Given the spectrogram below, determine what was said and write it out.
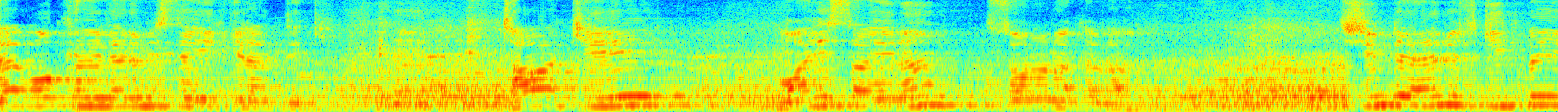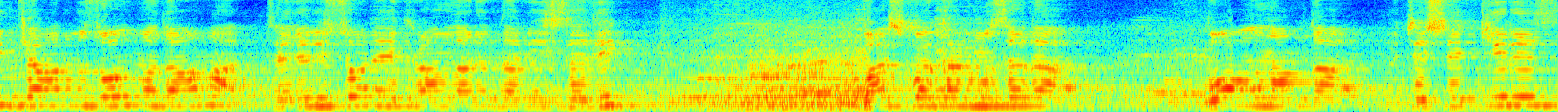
Ve o köylerimizle ilgilendik. Ta ki Mayıs ayının sonuna kadar. Şimdi henüz gitme imkanımız olmadı ama televizyon ekranlarından izledik. Başbakanımıza da bu anlamda müteşekkiriz.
